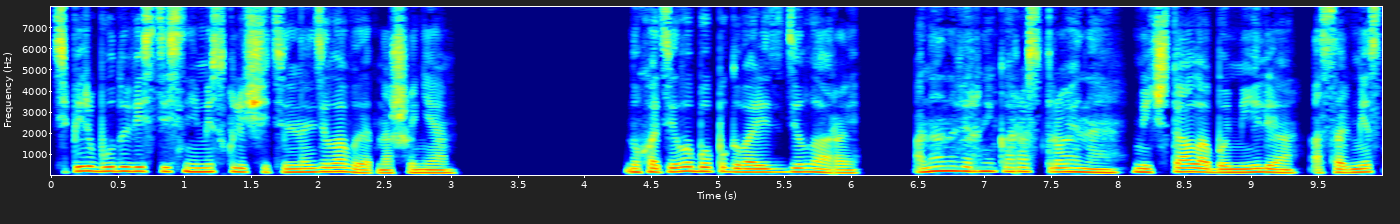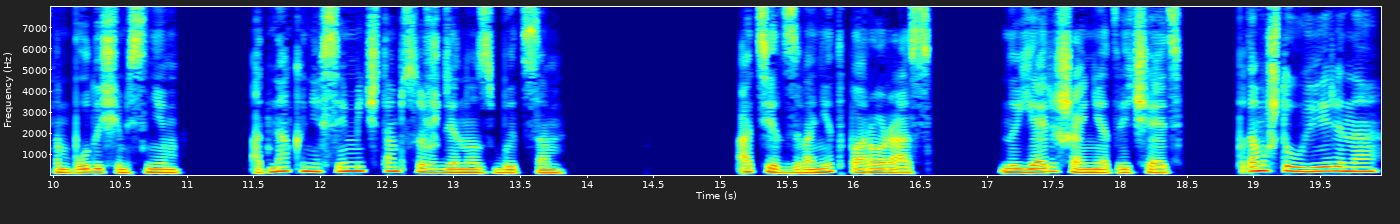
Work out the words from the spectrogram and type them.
Теперь буду вести с ними исключительно деловые отношения. Но хотела бы поговорить с Диларой. Она наверняка расстроенная, мечтала об Эмиле, о совместном будущем с ним, Однако не всем мечтам суждено сбыться. Отец звонит пару раз, но я решаю не отвечать, потому что уверена,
